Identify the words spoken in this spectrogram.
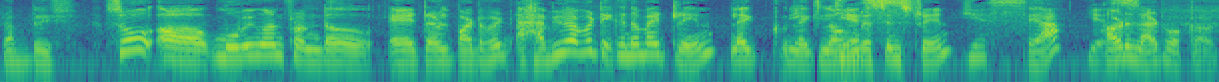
Rubbish. So, uh, moving on from the air travel part of it, have you ever taken a by train? Like, like long Yes. distance train? Yes. Yeah? Yes. How does that work out?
